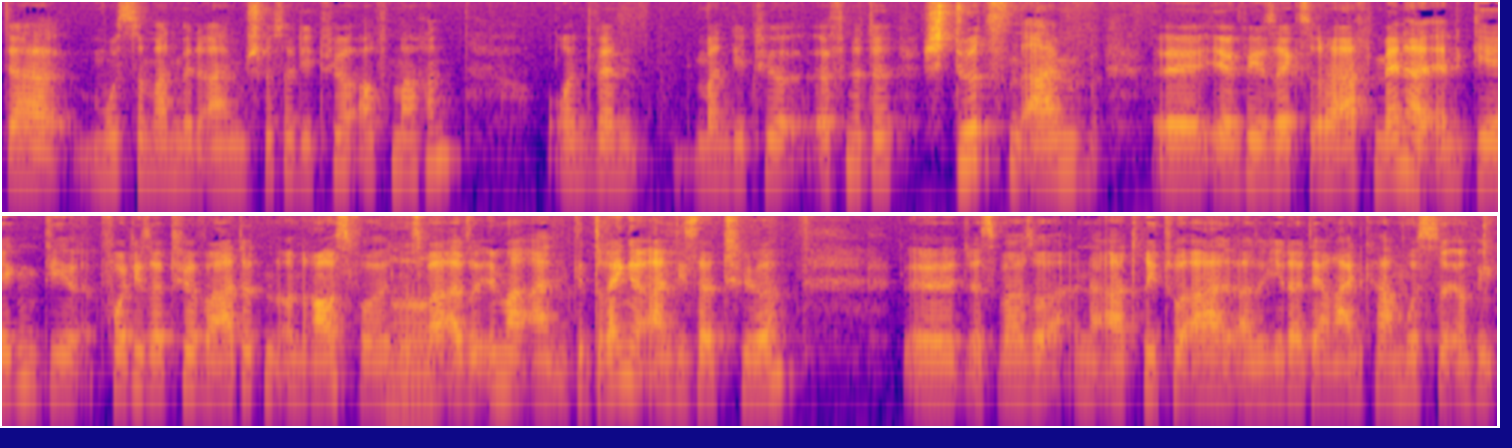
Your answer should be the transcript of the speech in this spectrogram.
da musste man mit einem Schlüssel die Tür aufmachen und wenn man die Tür öffnete, stürzten einem äh, irgendwie sechs oder acht Männer entgegen, die vor dieser Tür warteten und raus wollten. Es war also immer ein Gedränge an dieser Tür. Äh, das war so eine Art Ritual. Also jeder, der reinkam, musste irgendwie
